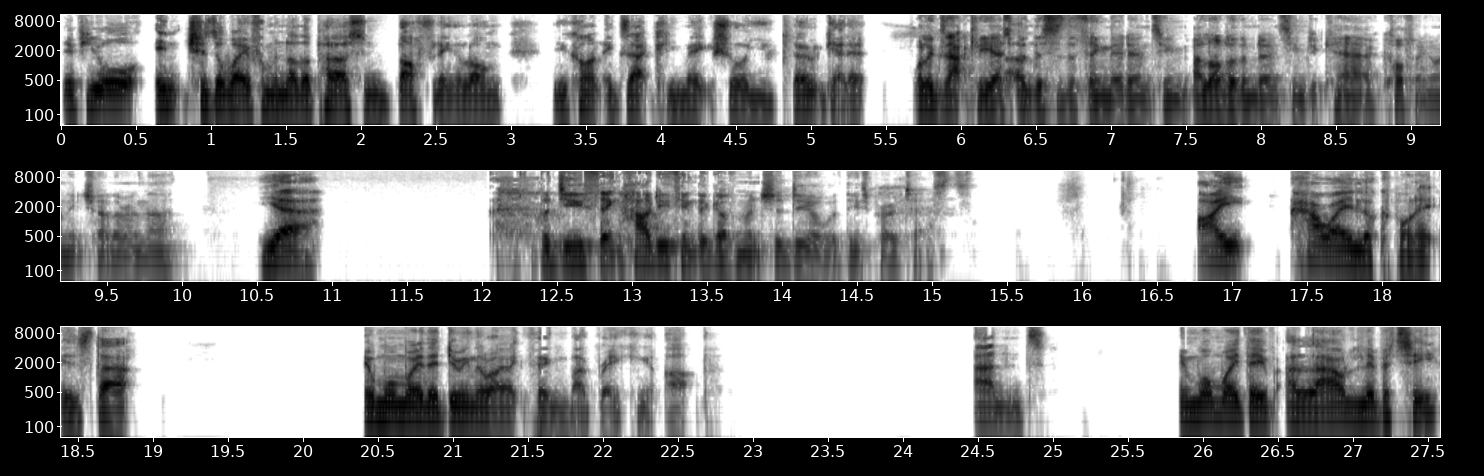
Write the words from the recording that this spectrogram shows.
If you're inches away from another person buffling along, you can't exactly make sure you don't get it. Well, exactly. Yes, but Um, this is the thing. They don't seem. A lot of them don't seem to care, coughing on each other and that. Yeah, But do you think? How do you think the government should deal with these protests? I how I look upon it is that in one way they're doing the right thing by breaking it up. And in one way they've allowed liberty,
